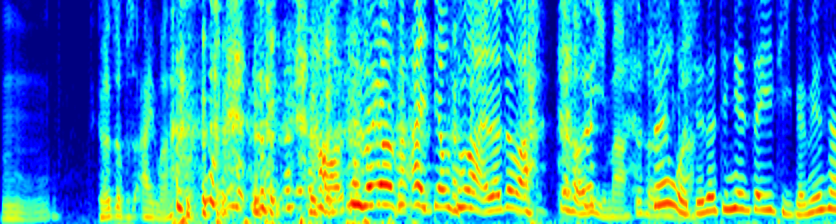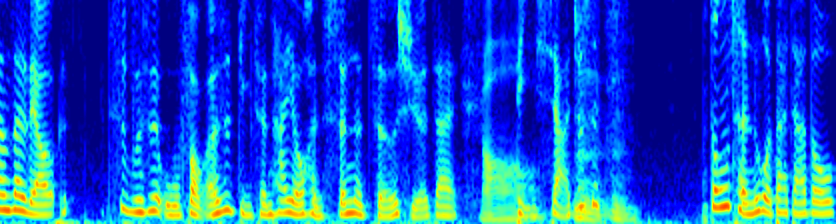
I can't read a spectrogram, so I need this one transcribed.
嗯。可是这不是爱吗？好，这时候又要把爱调出来了，对吧？这合理吗？这合理？所以我觉得今天这一题表面上在聊是不是无缝，而是底层它有很深的哲学在底下。哦、就是忠诚，如果大家都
